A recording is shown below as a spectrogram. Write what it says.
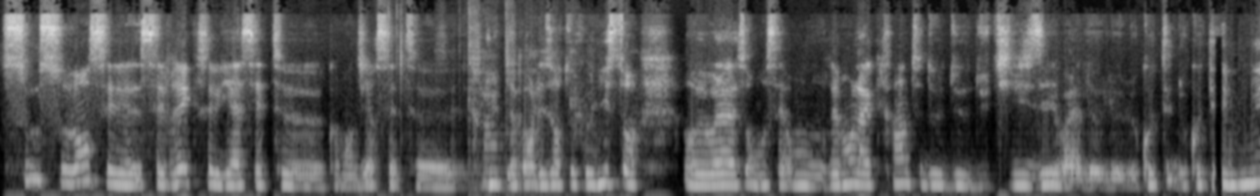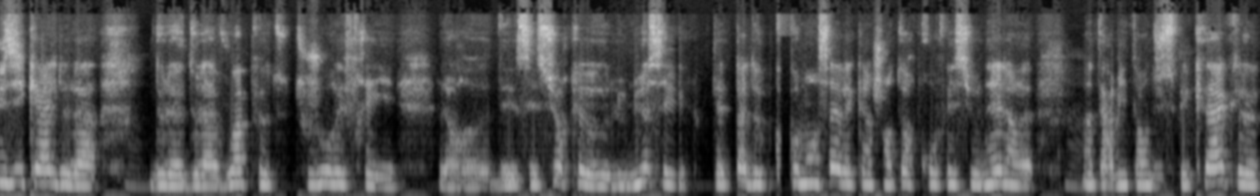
Souvent, c'est vrai qu'il y a cette, euh, comment dire, cette, euh, d'abord les orthophonistes ont, voilà, ont, vraiment la crainte d'utiliser de, voilà, le, côté, le côté musical de la, de, la, de la voix peut toujours effrayer. Alors, euh, c'est sûr que le mieux, c'est peut-être pas de commencer avec un chanteur professionnel, hmm. intermittent du spectacle.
